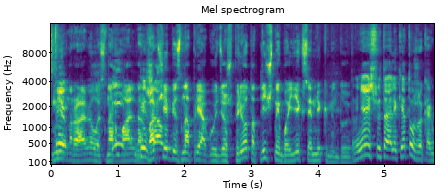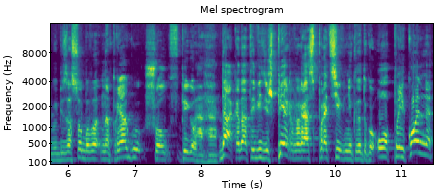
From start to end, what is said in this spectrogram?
Мне нравилось, нормально. Вообще без напрягу идешь вперед, отличный боевик, всем рекомендую. Ты понимаешь, Виталик, я тоже как бы без особого напрягу шел вперед. Ага. Да, когда ты видишь первый раз противника, ты такой, о, прикольно,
